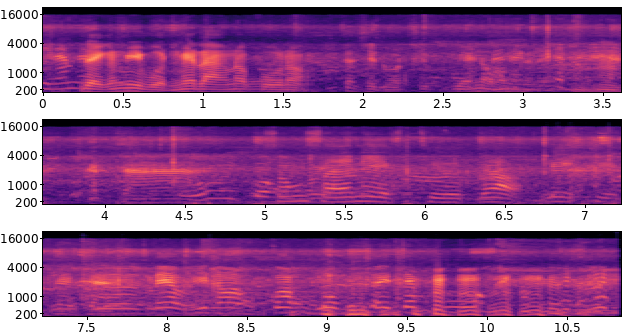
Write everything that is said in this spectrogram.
มีน้ำเลขมันมีบนมีรางเนาะปูเนาะ จะสิดวดสิบเขียนออก อืมจ้า สงสัยเลขถือแล้วเลขผิดเลยจ้าแล้วพี่น้องกล้องลมใส่เต็มปูสี่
